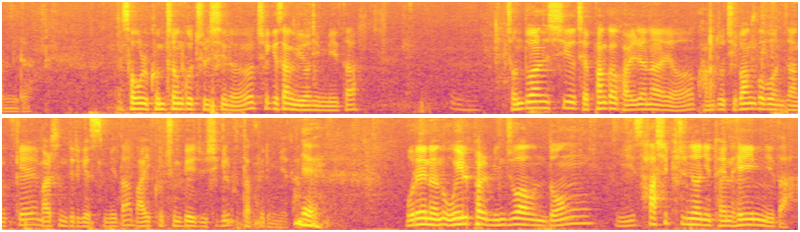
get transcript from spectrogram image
합니다. 서울 금천구 출신의 최기상 위원입니다. 전두환 씨의 재판과 관련하여 광주지방법원장께 말씀드리겠습니다. 마이크 준비해 주시길 부탁드립니다. 네, 올해는 5.18 민주화운동 이 40주년이 된 해입니다.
